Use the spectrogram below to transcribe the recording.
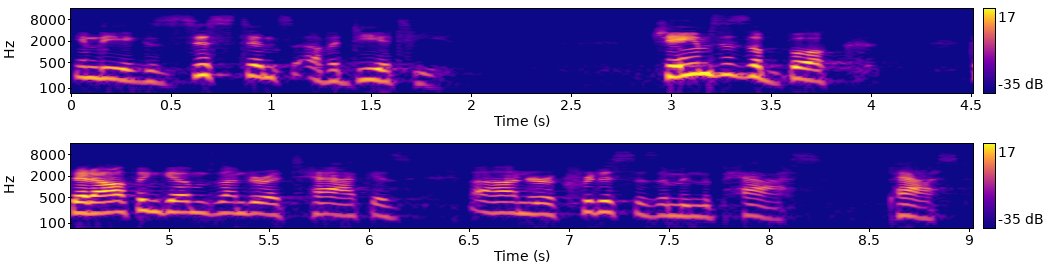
in the existence of a deity. James is a book that often comes under attack as uh, under criticism in the past. Past.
